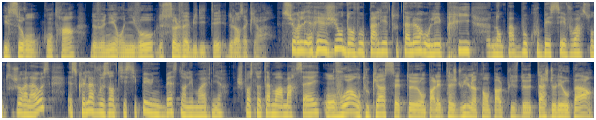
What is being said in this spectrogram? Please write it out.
ils seront contraints de venir au niveau de solvabilité de leurs acquéreurs. Sur les régions dont vous parliez tout à l'heure, où les prix n'ont pas beaucoup baissé, voire sont toujours à la hausse, est-ce que là, vous anticipez une baisse dans les mois à venir? Je pense notamment à Marseille. On voit en tout cas cette... On parlait de taches d'huile, maintenant on parle plus de taches de léopard.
